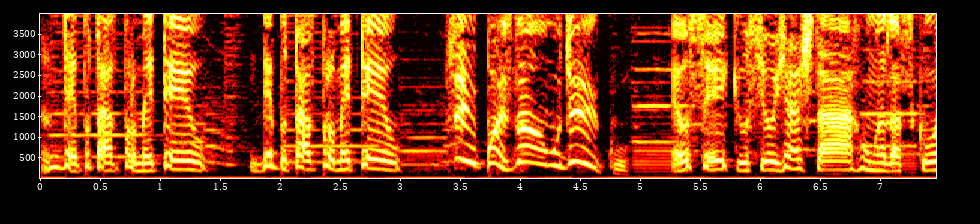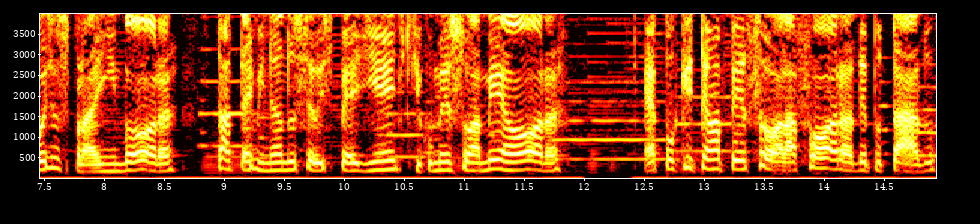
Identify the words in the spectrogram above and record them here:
Um deputado prometeu. Deputado prometeu. Sim, pois não, Mudico. Eu sei que o senhor já está arrumando as coisas para ir embora. Tá terminando o seu expediente que começou há meia hora. É porque tem uma pessoa lá fora, deputado,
